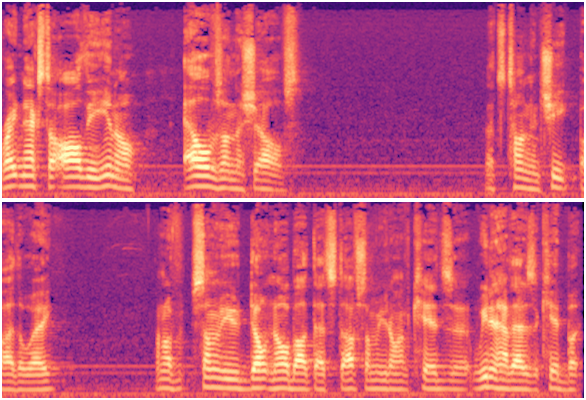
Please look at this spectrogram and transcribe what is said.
right next to all the, you know, elves on the shelves. That's tongue in cheek, by the way. I don't know if some of you don't know about that stuff. Some of you don't have kids. Uh, we didn't have that as a kid, but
